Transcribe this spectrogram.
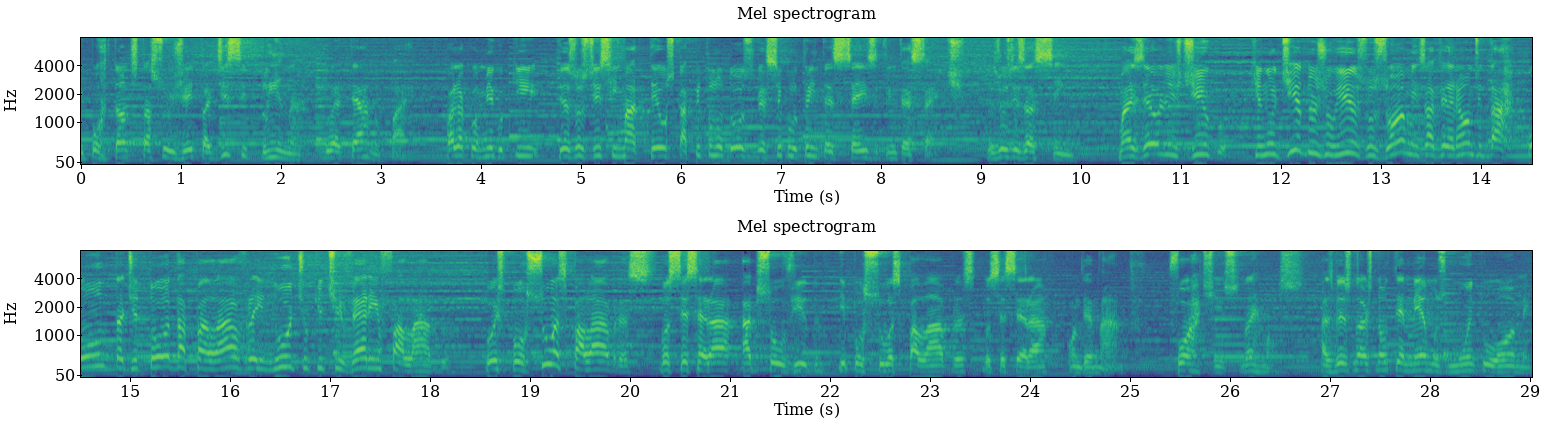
E, portanto, está sujeito à disciplina do Eterno Pai. Olha comigo que Jesus disse em Mateus capítulo 12, versículo 36 e 37. Jesus diz assim: mas eu lhes digo que no dia do juízo os homens haverão de dar conta de toda a palavra inútil que tiverem falado. Pois por suas palavras você será absolvido e por suas palavras você será condenado. Forte isso, não é, irmãos? Às vezes nós não tememos muito o homem,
